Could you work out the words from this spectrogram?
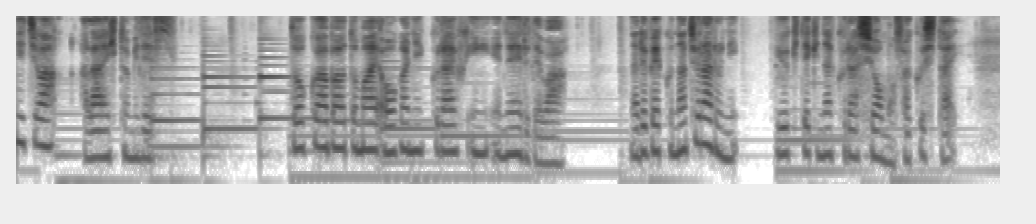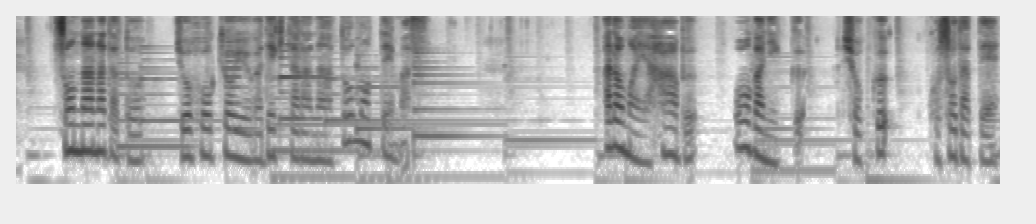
にちは、新井ひとみです。Talk about my organic life in NL では、なるべくナチュラルに有機的な暮らしを模索したい。そんなあなたと情報共有ができたらなと思っています。アロマやハーブ、オーガニック、食、子育て、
